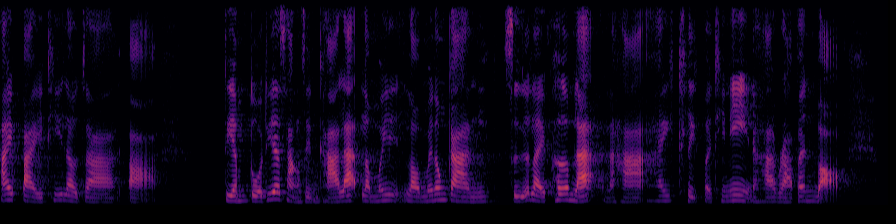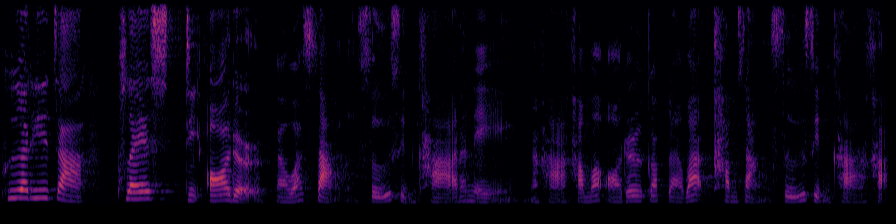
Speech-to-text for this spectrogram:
ให้ไปที่เราจะเตรียมตัวที่จะสั่งสินค้าและเราไม่เราไม่ต้องการซื้ออะไรเพิ่มแล้วนะคะ ให้คลิกไปที่นี่นะคะ Raven บอก เพื่อที่จะ place the order แปลว่าสั่งซื้อสินค้านั่นเองนะคะคำว่า order ก็แปลว่าคำสั่งซื้อสินค้าค่ะ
